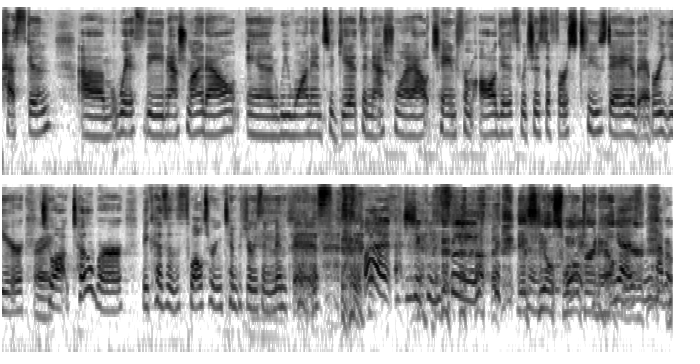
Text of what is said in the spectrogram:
Peskin um, with the National Night Out, and we wanted to get the National Night Out changed from August, which is the first Tuesday of every year, Right. to October because of the sweltering temperatures in Memphis. but as you can see, It's still sweltering out yes, there. we have a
